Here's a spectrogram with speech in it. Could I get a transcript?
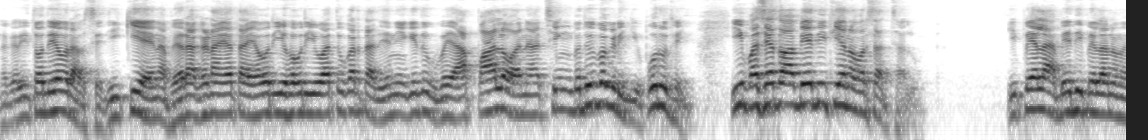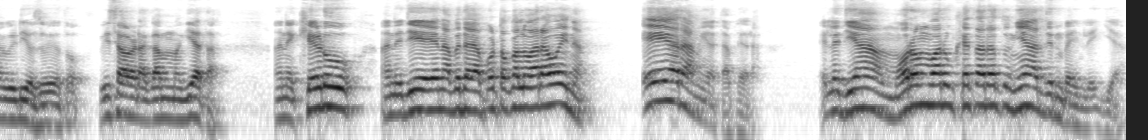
નગર એ તો દેવરાવશે. જી કે એના ભેરા ઘણા હતા અવરી હવરી વાતું કરતા હતા. એને કીધું કે ભાઈ આ પાલો અને આ છીંગ બધું બગડી ગયું, પૂરું થઈ ગયું. એ પછી તો આ બે દીથી એનો વરસાદ ચાલુ. એ પહેલાં બે દી પહેલાંનો મેં વીડિયો જોયો હતો વિસાવડા ગામમાં ગયા હતા અને ખેડૂ અને જે એના બધા પોટોકલવાળા હોય ને, એ આરામી હતા ફેરા એટલે જ્યાં મોરમવાળું ખેતર હતું, ત્યાં અર્જુનભાઈ લઈ ગયા.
